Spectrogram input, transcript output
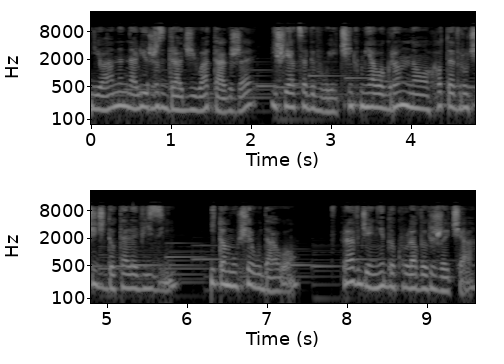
Joanna Lirsz zdradziła także, iż Jacek Wójcik miał ogromną ochotę wrócić do telewizji. I to mu się udało. Wprawdzie nie do królowych życia,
